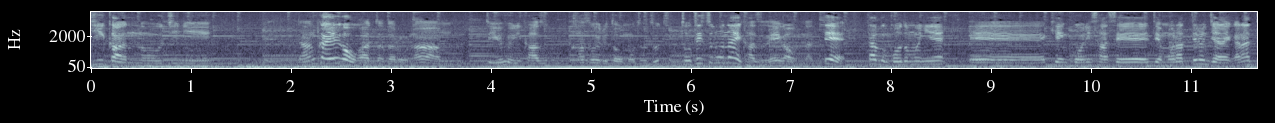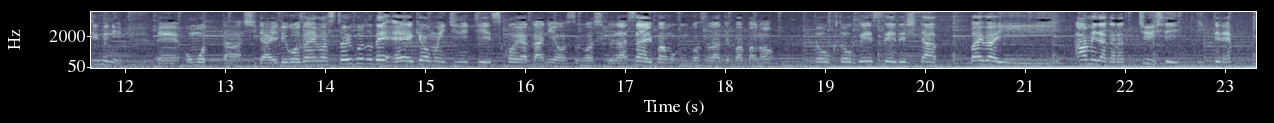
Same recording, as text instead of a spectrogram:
時間のうちに何回笑顔があっただろうなっていう風に数えると思うとととてつもない数笑顔になって多分子供にね、えー健康にさせてもらってるんじゃないかなっていう風に、えー思った次第でございます。ということで、えー今日も一日健やかにお過ごしください。バモくん子育てパパのトークトークエッセイでした。バイバイ。雨だから注意していってね。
